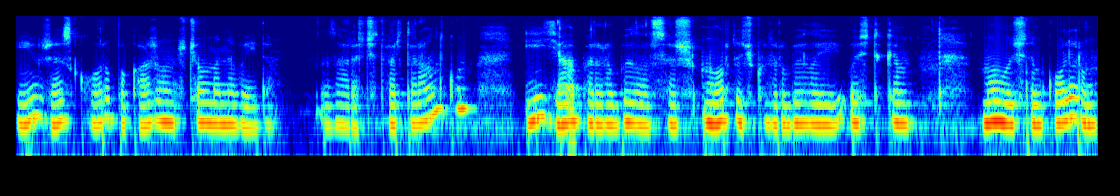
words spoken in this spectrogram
і вже скоро покажу вам, що в мене вийде. Зараз четверта ранку, і я переробила все ж мордочку, зробила її ось таким молочним кольором.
